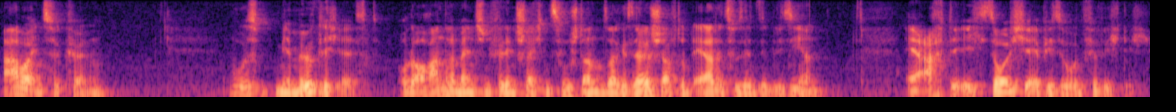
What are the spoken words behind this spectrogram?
arbeiten zu können, wo es mir möglich ist, oder auch andere Menschen für den schlechten Zustand unserer Gesellschaft und Erde zu sensibilisieren, erachte ich solche Episoden für wichtig.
